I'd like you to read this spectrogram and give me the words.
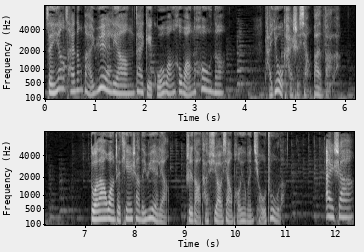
怎样才能把月亮带给国王和王后呢？她又开始想办法了。朵拉望着天上的月亮，知道他需要向朋友们求助了。艾莎、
